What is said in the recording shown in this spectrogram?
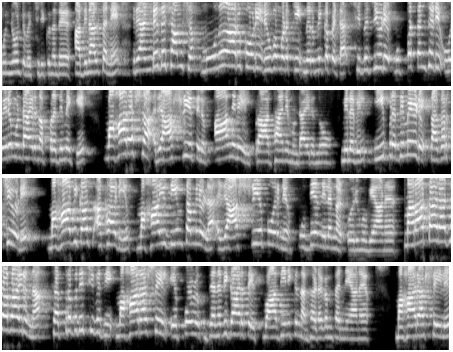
മുന്നോട്ട് വെച്ചിരിക്കുന്നത്. അതിനാൽ തന്നെ രണ്ട് ദശാംശം മൂന്ന് ആറ് കോടി രൂപ മുടക്കി നിർമ്മിക്കപ്പെട്ട ശിവജിയുടെ മുപ്പത്തഞ്ചടി ഉയരമുണ്ടായിരുന്ന പ്രതിമയ്ക്ക് മഹാരാഷ്ട്ര രാഷ്ട്രീയത്തിലും ആ നിലയിൽ പ്രാധാന്യമുണ്ടായിരുന്നു. നിലവിൽ ഈ പ്രതിമയുടെ തകർച്ചയോടെ മഹാവികാസ് അഘാഡിയും മഹായുദ്ധിയും തമ്മിലുള്ള രാഷ്ട്രീയ പോരിന് പുതിയ നിലങ്ങൾ ഒരുങ്ങുകയാണ്. മറാത്ത രാജാവായിരുന്ന ഛത്രപതി ശിവജി മഹാരാഷ്ട്രയിൽ എപ്പോഴും ജനവികാരത്തെ സ്വാധീനിക്കുന്ന ഘടകം തന്നെയാണ്. മഹാരാഷ്ട്രയിലെ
